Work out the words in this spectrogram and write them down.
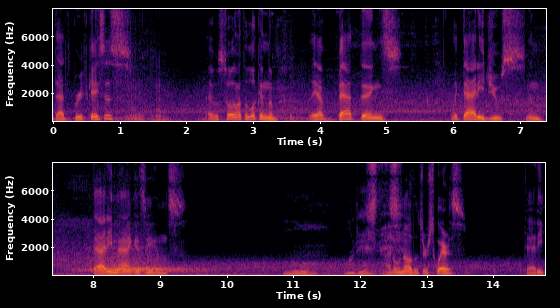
Dad's briefcases? I was told not to look in them. They have bad things. Like daddy juice and daddy magazines. Oh, what is this? I don't know. Those are squares. Teddy.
